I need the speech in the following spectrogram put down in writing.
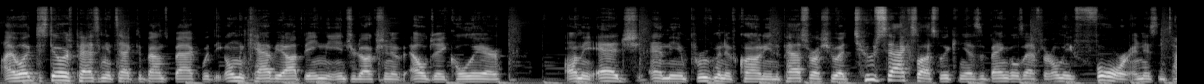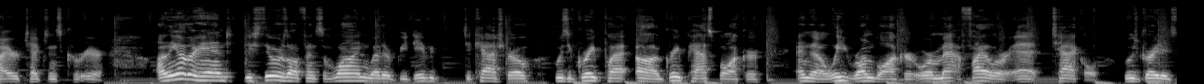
I like the Steelers' passing attack to bounce back, with the only caveat being the introduction of LJ Collier on the edge and the improvement of Clowney in the pass rush, who had two sacks last week against the Bengals after only four in his entire Texans career. On the other hand, the Steelers' offensive line, whether it be David DeCastro, who is a great pla- uh, great pass blocker and an elite run blocker, or Matt Feiler at tackle, who's graded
